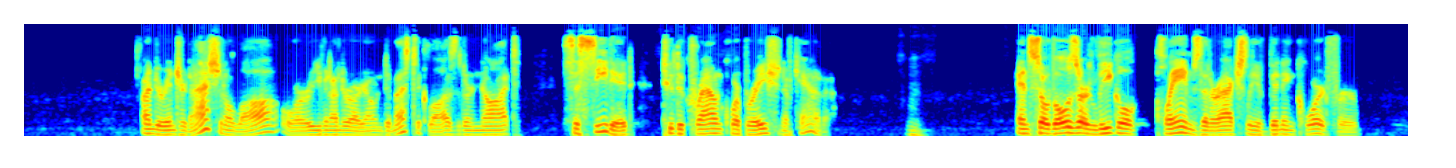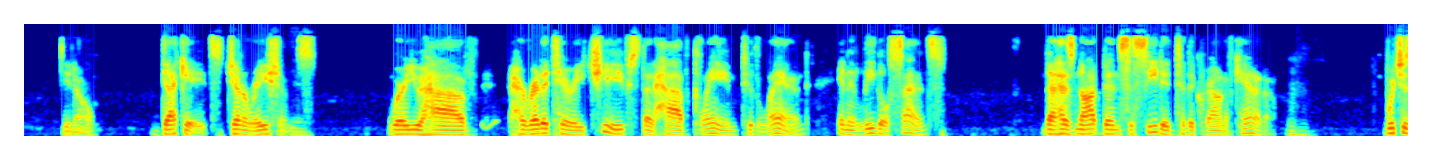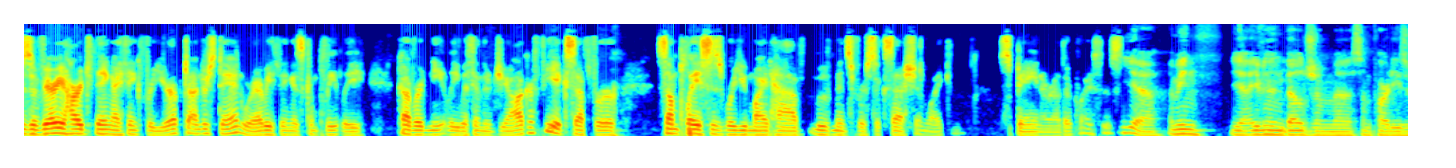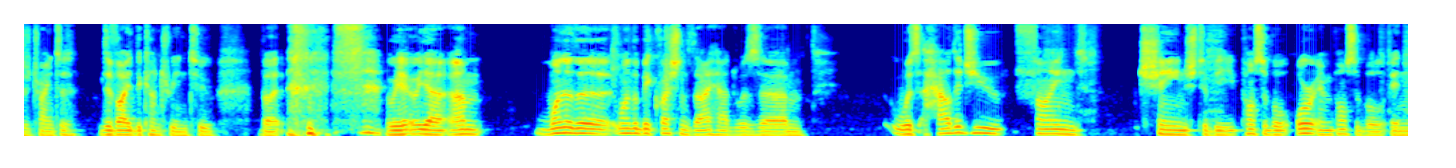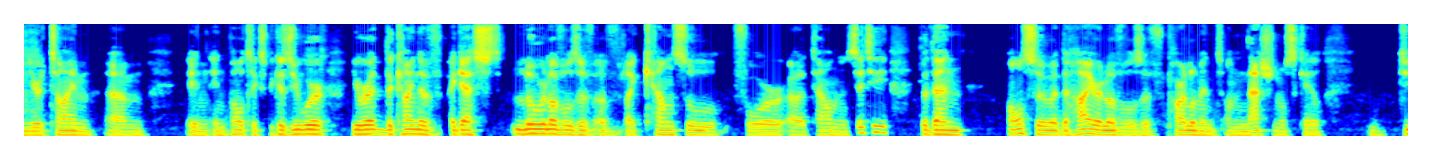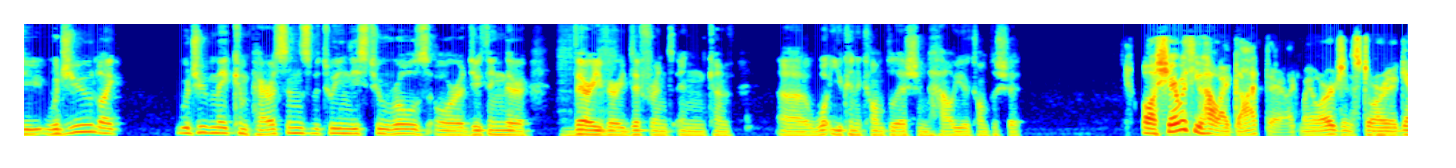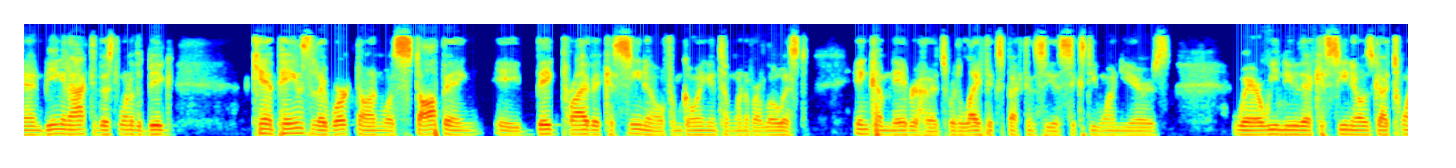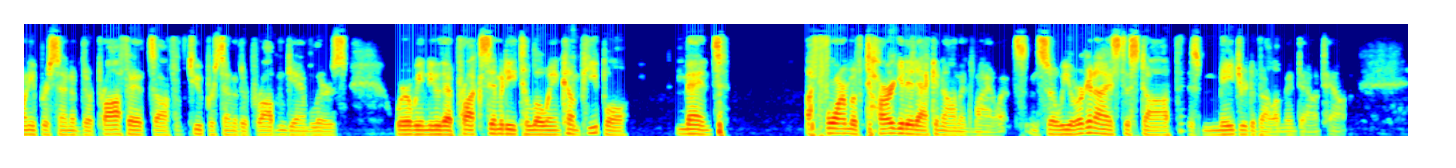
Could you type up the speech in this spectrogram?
under international law or even under our own domestic laws that are not seceded to the Crown Corporation of Canada. Hmm. And so those are legal claims that are actually have been in court for, you know, decades, generations, where you have hereditary chiefs that have claim to the land in a legal sense that has not been seceded to the Crown of Canada Mhm. which is a very hard thing, I think, for Europe to understand, where everything is completely covered neatly within their geography, except for some places where you might have movements for succession, like Spain or other places. Yeah, I mean, yeah, even in Belgium, uh, some parties are trying to divide the country in two. But we, yeah, um, one of the one of the big questions that I had was um, was how did you find change to be possible or impossible in your time um, in in politics? Because you were you were at the kind of I guess lower levels of of like council for uh, town and city, but then also at the higher levels of parliament on national scale do would you like would you make comparisons between these two roles or do you think they're very very different in kind of uh, what you can accomplish and how you accomplish it? Well, I'll share with you how I got there, like my origin story. Again, being an activist, one of the big campaigns that I worked on was stopping a big private casino from going into one of our lowest income neighborhoods where the life expectancy is 61 years, where we knew that casinos got 20% of their profits off of 2% of their problem gamblers, where we knew that proximity to low income people meant a form of targeted economic violence. And so we organized to stop this major development downtown.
